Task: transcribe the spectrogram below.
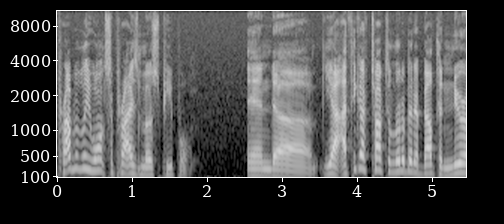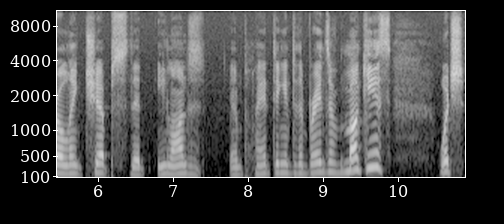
probably won't surprise most people. And uh, yeah, I think I've talked a little bit about the Neuralink chips that Elon's implanting into the brains of monkeys, which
